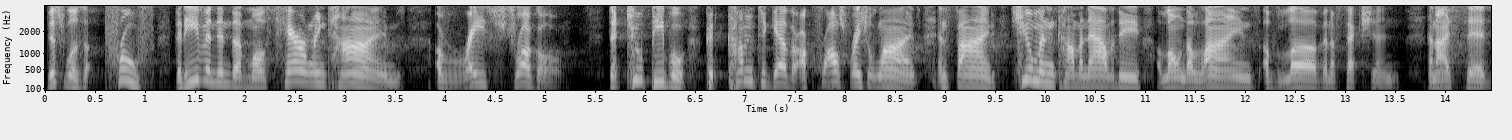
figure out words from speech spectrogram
This was proof that even in the most harrowing times of race struggle, that two people could come together across racial lines and find human commonality along the lines of love and affection. And I said,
